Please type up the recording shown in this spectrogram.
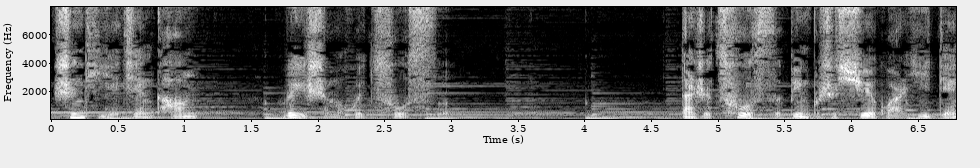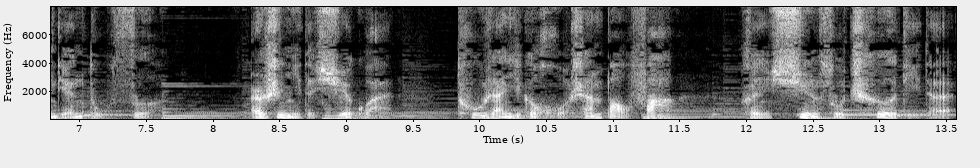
身体也健康，为什么会猝死？但是猝死并不是血管一点点堵塞，而是你的血管突然一个火山爆发，很迅速彻底的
